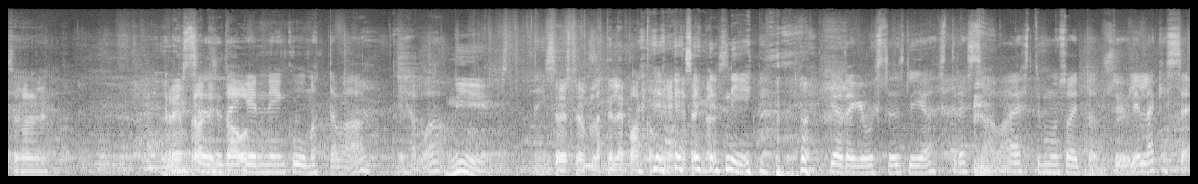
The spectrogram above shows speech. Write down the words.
Sellainen Se on Rembrandtin jotenkin niin kuumottavaa. Ihan vaan. Niin, se olisi se lähtee lepakkomiehen sen kanssa. niin. Jotenkin musta se olisi liian stressaavaa. Ja sitten mun soittotyylilläkin se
